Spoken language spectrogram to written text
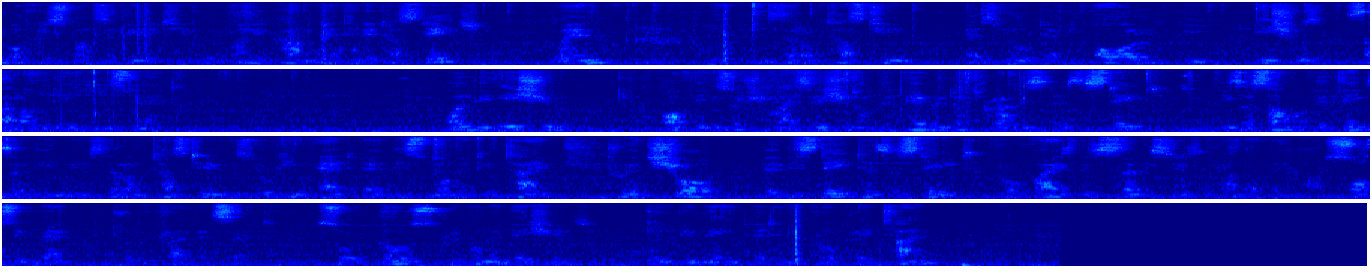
issue of responsibility will only come at a later stage when instead of task team has looked at all the issues surrounding this matter. On the issue of the institutionalization of the payment of grants as a state, these are some of the things that the ministerial task team is looking at at this moment in time to ensure that the state as a state provides these services rather than outsourcing them to the private sector. So those recommendations will be made at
